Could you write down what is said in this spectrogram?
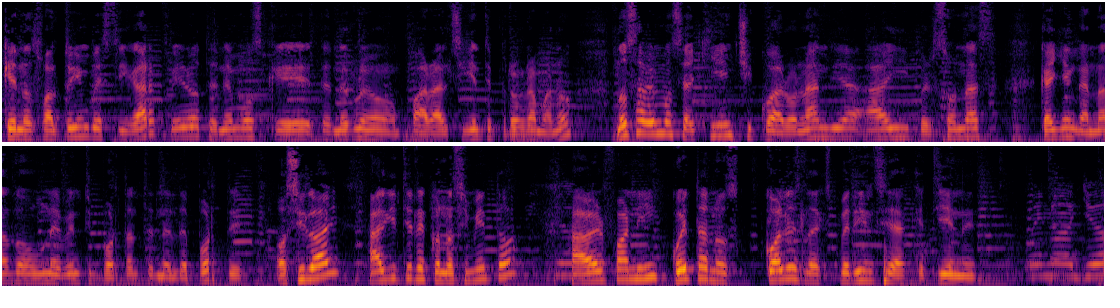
que nos faltó investigar, pero tenemos que tenerlo para el siguiente programa, ¿no? No sabemos si aquí en Chicuarolandia hay personas que hayan ganado un evento importante en el deporte. ¿O si lo hay? ¿Alguien tiene conocimiento? A ver, Fanny, cuéntanos cuál es la experiencia que tienes. Bueno, yo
